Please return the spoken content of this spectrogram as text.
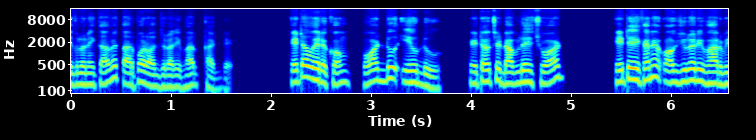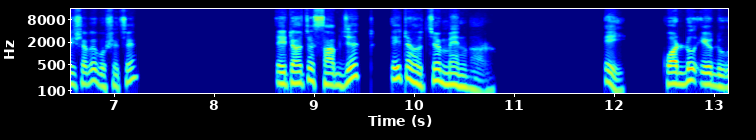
এগুলো নিতে হবে, তারপর অক্সিলারি ভার্ব থাকবে। এটাও এরকম হোয়াট ডু ইউ ডু এটা হচ্ছে ডাব্লিউএইচ ওয়ার্ড এটা এখানে অক্সিলারি ভার্ব হিসাবে বসেছে। এটা হচ্ছে সাবজেক্ট এইটা হচ্ছে মেন ভার্ব এই হোয়াট ডু ইউ ডু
